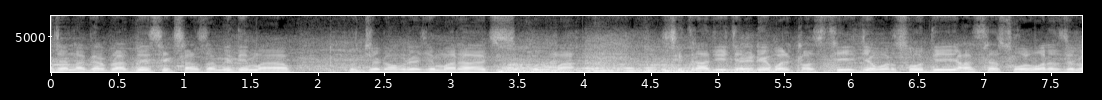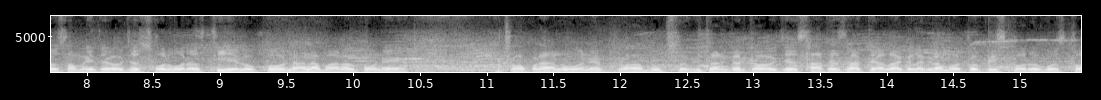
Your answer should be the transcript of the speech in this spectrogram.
આજે નગર પ્રાથમિક શિક્ષણ સમિતિમાં પૂજ્ય ડોંગરેજી મહારાજ સ્કૂલમાં સિત્રાજી ચેરિટેબલ ટ્રસ્ટથી જે વર્ષોથી આશરે સોળ વર્ષ જેટલો સમય થયો છે, સોળ વર્ષથી એ લોકો નાના બાળકોને ચોપડાનું અને બુક્સનું વિતરણ કરતા હોય છે. સાથે સાથે અલગ અલગ રમતો ગ્રીષ્મ રમતો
